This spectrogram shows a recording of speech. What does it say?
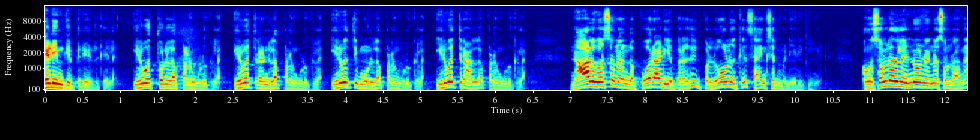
ஏடிஎம்கே பீரியட் இருக்கையில். இருபத்தொன்னில் பணம் கொடுக்கல. இருபத்தி ரெண்டில் பணம் கொடுக்கல. இருபத்தி மூணில் பணம் கொடுக்கல. இருபத்தி நாலில் பணம் கொடுக்கல. நாலு வருஷம் நாங்கள் போராடிய பிறகு இப்போ லோனுக்கு சேங்ஷன் பண்ணியிருக்கீங்க. அவங்க சொல்கிறதுல இன்னொன்று என்ன சொல்கிறாங்க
